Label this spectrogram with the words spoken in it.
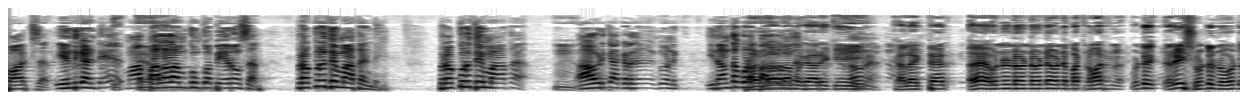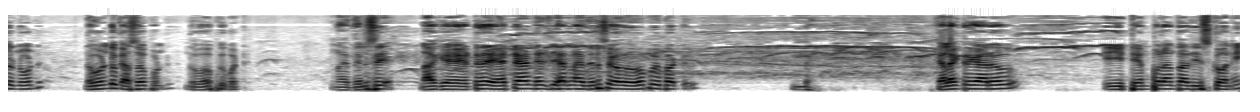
Park sir. ఎందుకంటే మా పల్లలంకు ఇంకో పేరు సార్. ప్రకృతి మాత అండి. ప్రకృతి మాత. ఆవిడకి అక్కడ ఇదంతా కూడా పల్లాలమ్మ. గారికి. కలెక్టర్. ఉండు ఉండు, ఉండు ఉండు ఉండు మట్ మాట ఉండు హరీష్ ఉండు నువ్వు ఉండు నువ్వు ఉండు. నువ్వు ఉండు కసోపు ఉండు. నువ్వు ఓపిక పట్టు. నాకు తెలిసి నాకు ఎట్ ఎట్ హ్యాండిల్ చేయాలి నాకు తెలుసు ఓపిక పట్టు. కలెక్టర్ గారు ఈ టెంపుల్ అంతా తీసుకొని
